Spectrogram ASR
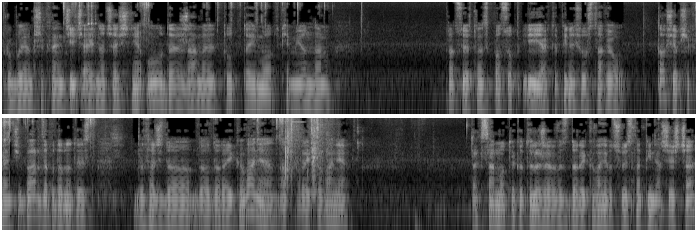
próbujemy przekręcić, a jednocześnie uderzamy tutaj młotkiem i on nam pracuje w ten sposób i jak te piny się ustawią, to się przekręci. Bardzo podobne to jest w zasadzie do, do, do rejkowania. O, rejkowanie tak samo, tylko tyle, że do rejkowania potrzebuje jest napinacz jeszcze.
